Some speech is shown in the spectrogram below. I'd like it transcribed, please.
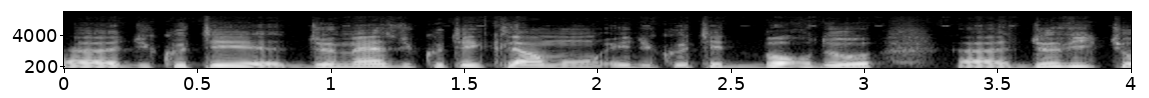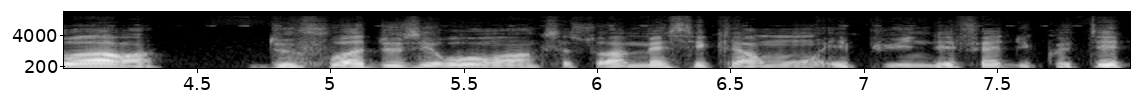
euh, du côté de Metz, du côté de Clermont et du côté de Bordeaux. Euh, deux victoires, deux fois 2-0, hein, que ce soit à Metz et Clermont, et puis une défaite du côté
